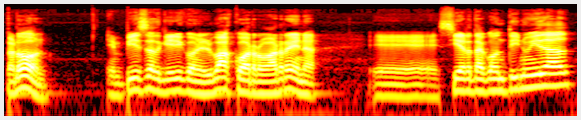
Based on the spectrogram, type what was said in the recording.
perdón, empieza a adquirir con el Vasco Arrobarrena eh, cierta continuidad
